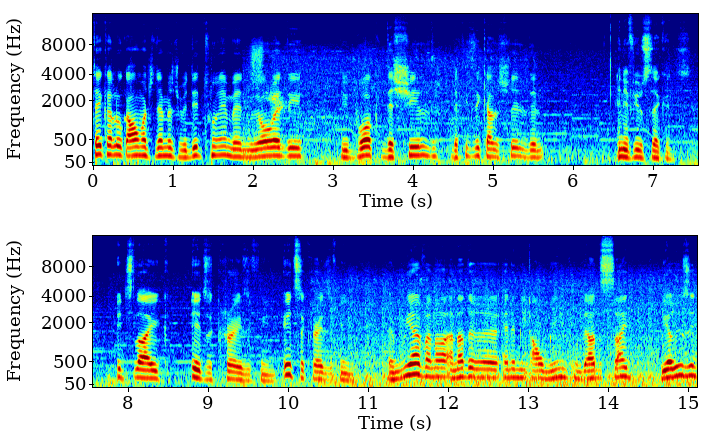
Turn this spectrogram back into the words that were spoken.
take a look how much damage we did to him, and we already we broke the shield, the physical shield, in, in a few seconds. It's like it's a crazy thing. It's a crazy thing. And we have an another uh, enemy Ao Ming on the other side. We are using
